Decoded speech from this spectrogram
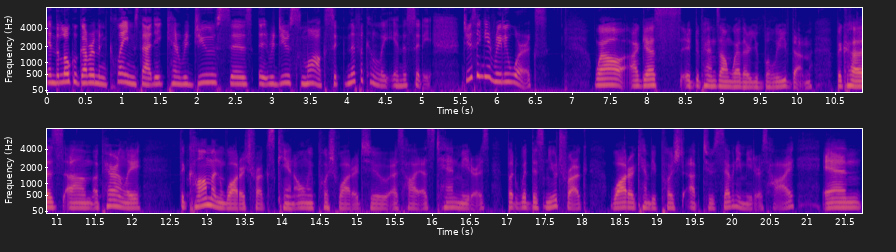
And the local government claims that it can reduce, it reduce smog significantly in the city. Do you think it really works? Well, I guess it depends on whether you believe them, because um, apparently the common water trucks can only push water to as high as 10 meters, but with this new truck, water can be pushed up to 70 meters high. And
